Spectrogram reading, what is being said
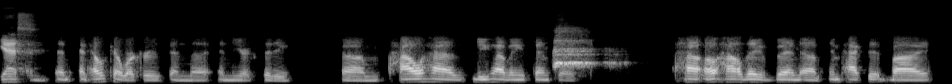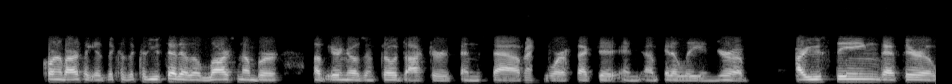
yes and, and, and healthcare workers in the in New York City. Um, how has do you have any sense of how how they've been um, impacted by coronavirus? Like, is it because because you said there's a large number of ear, nose, and throat doctors and staff right. were affected in um, Italy and Europe. Are you seeing that there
